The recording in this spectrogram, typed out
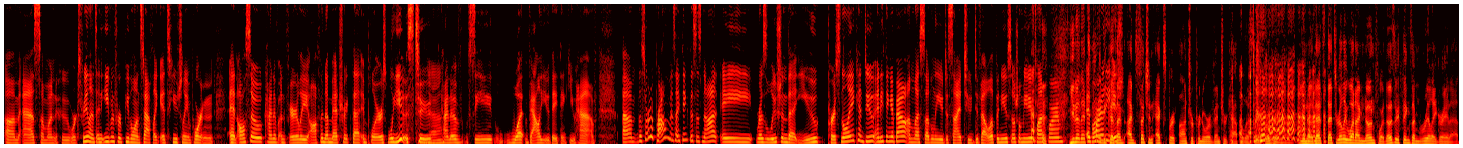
um, as someone who works freelance, and even for people on staff, like it's hugely important, and also kind of unfairly often a metric that employers will use to Yeah. kind of see what value they think you have. Um, the sort of problem is, I think this is not a resolution that you personally can do anything about unless suddenly you decide to develop a new social media platform. You know, that's And funny because I'm, I'm such an expert entrepreneur, venture capitalist, programmer. you know, that's that's really what I'm known for. Those are things I'm really great at.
